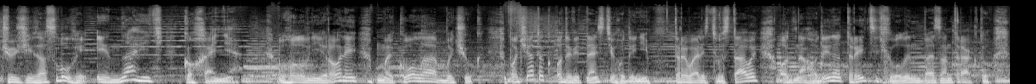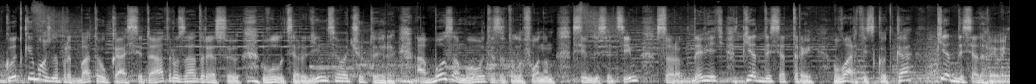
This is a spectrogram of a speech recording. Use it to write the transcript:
чужі заслуги і навіть кохання. В головній ролі Микола Бичук. Початок о 19 годині. Тривалість вистави 1 година 30 хвилин без антракту. Квитки можна придбати у касі театру за адресою вулиця Родінцева, 4 або замовити за телефоном 77 49 53. Вартість квитка 50 гривень.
